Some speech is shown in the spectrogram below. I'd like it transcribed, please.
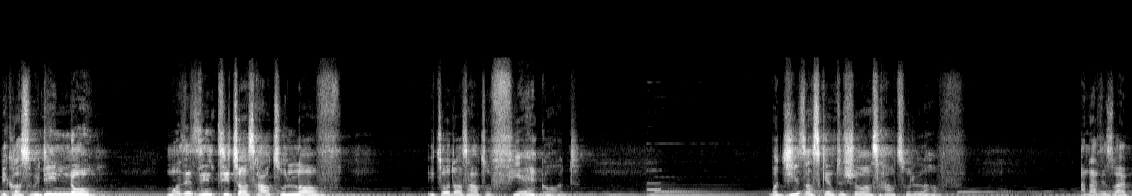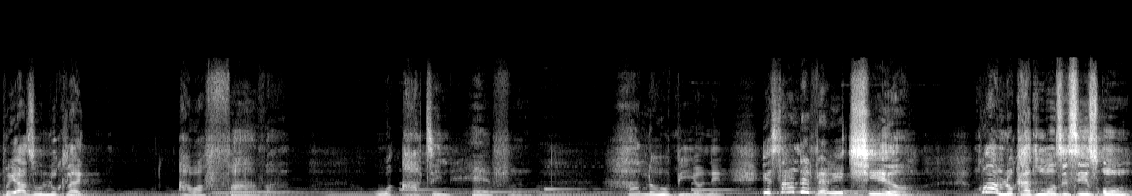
Because we didn't know. Moses didn't teach us how to love, he told us how to fear God. But Jesus came to show us how to love. And that is why prayers will look like our Father who art in heaven. Hallowed be your name. It sounded very chill. Go and look at Moses' own.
